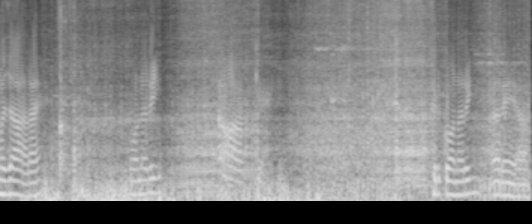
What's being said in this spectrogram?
मज़ा आ रहा है। कॉर्नरिंग ओके फिर कॉर्नरिंग अरे यार।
